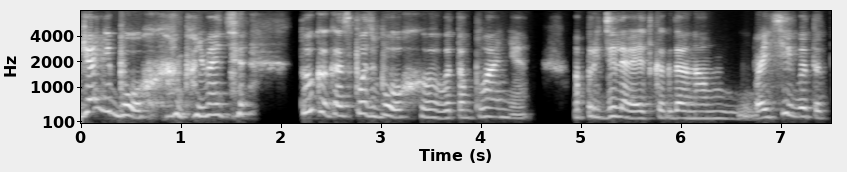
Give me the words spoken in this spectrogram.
я не бог понимаете? Только господь бог в этом плане определяет когда нам войти в этот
